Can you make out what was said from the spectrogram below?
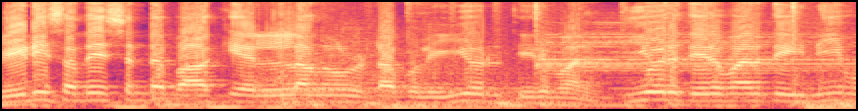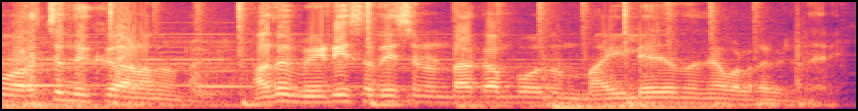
വി ഡി സതീശന്റെ ബാക്കി എല്ലാം നമ്മൾ വിട്ടാൽ ഈ ഒരു തീരുമാനം. ഈ ഒരു തീരുമാനത്തിൽ ഇനിയും ഉറച്ചു നിൽക്കുകയാണെന്നുണ്ടെങ്കിൽ അത് വി ഡി സതീശൻ ഉണ്ടാക്കാൻ പോകുന്ന മൈലേജ് എന്ന് പറഞ്ഞാൽ വളരെ വലുതായിരിക്കും.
